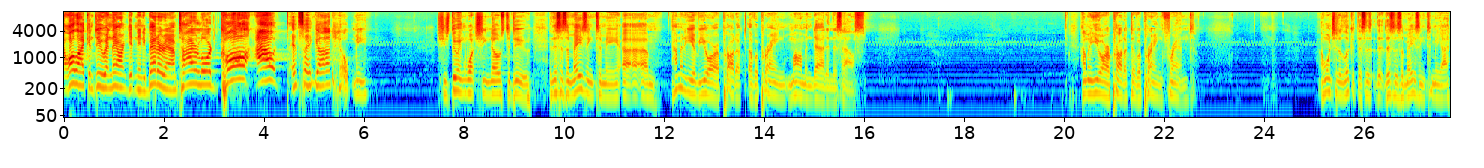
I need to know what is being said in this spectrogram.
all I can do, and they aren't getting any better, and I'm tired, Lord. Call out and say, God, help me. She's doing what she knows to do. And this is amazing to me. Uh, um, how many of you are a product of a praying mom and dad in this house? How many of you are a product of a praying friend? I want you to look at this. This, is amazing to me. I,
